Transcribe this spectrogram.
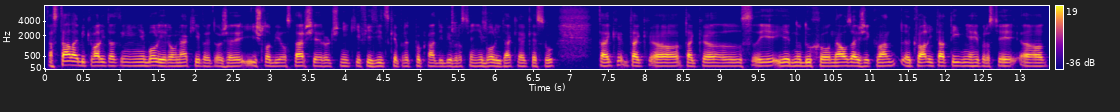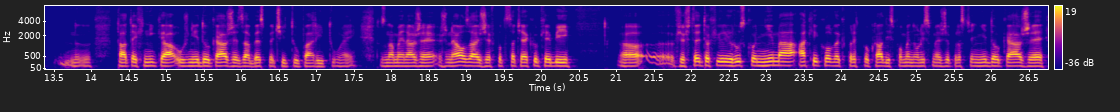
a stále by kvalitatívne neboli rovnakí, pretože išlo by o staršie ročníky, fyzické predpoklady by proste neboli také, aké sú, tak, tak, eh, tak eh, jednoducho naozaj, že kvalitatívne je proste tá technika už nedokáže zabezpečiť tú paritu. Hej. To znamená, že, že naozaj, že v podstate ako keby že v tejto chvíli Rusko nemá akýkoľvek predpoklady. Spomenuli sme, že proste nedokáže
